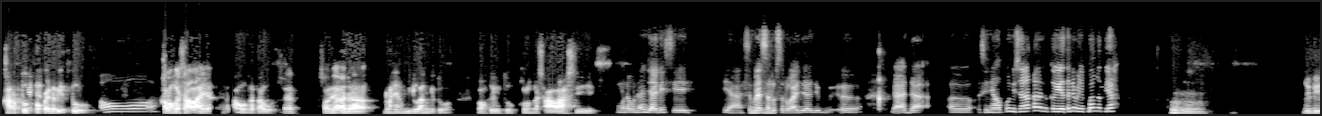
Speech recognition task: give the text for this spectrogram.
kartu Provider. provider itu. oh Kalau nggak salah ya, nggak tahu nggak tahu. Saya soalnya ada pernah yang bilang gitu waktu itu. Kalau nggak salah sih. mudah-mudahan jadi sih ya sebenarnya Mm-mm. seru-seru aja juga eh, nggak ada eh, sinyal pun di sana kan kegiatannya banyak banget ya Mm-mm. Jadi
